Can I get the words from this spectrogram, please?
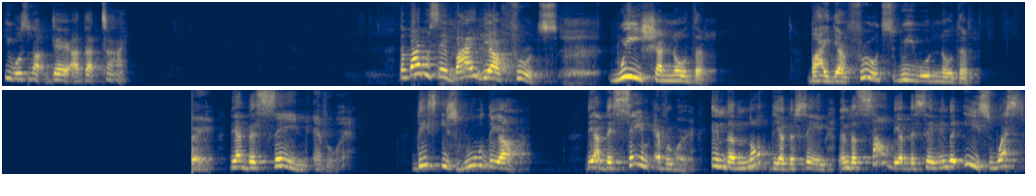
He was not there at that time. The Bible says, By their fruits we shall know them. By their fruits we will know them. They are the same everywhere. This is who they are. They are the same everywhere. In the north, they are the same. In the south, they are the same. In the east, west,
